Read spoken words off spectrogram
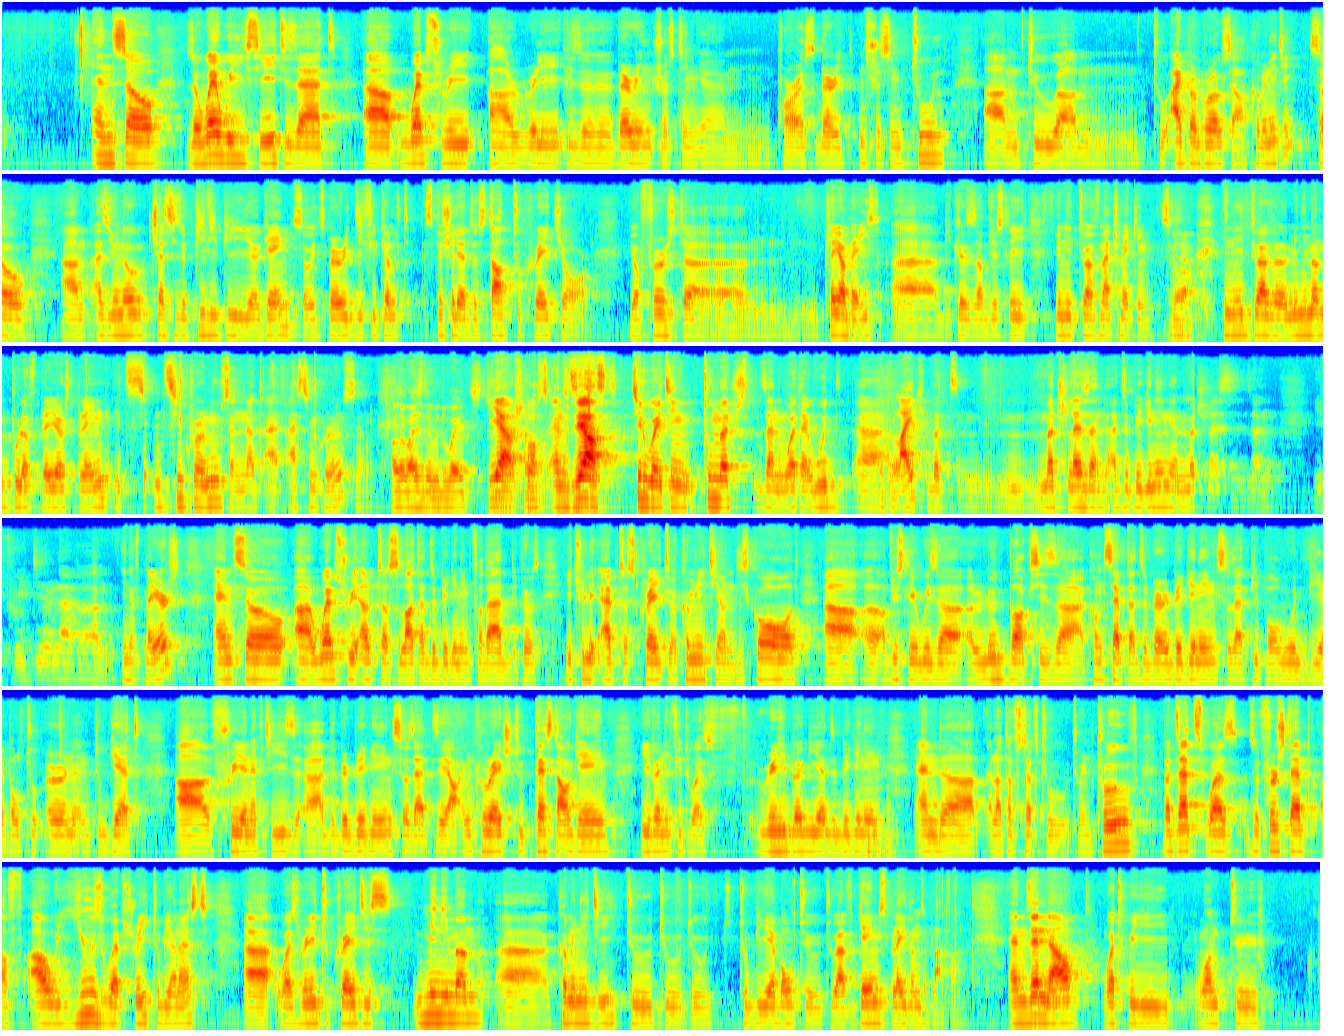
And so the way we see it is that uh, Web3 uh, really is a very interesting, um, for us, very interesting tool um, to, um, to our community. So um, as you know, chess is a PvP uh, game, so it's very difficult, especially at the start, to create your your first uh, player base uh, because obviously you need to have matchmaking. So yeah. you need to have a minimum pool of players playing. It's, it's synchronous and not asynchronous. So. Otherwise, they would wait. yeah, of course, and they are still waiting too much than what I would uh, okay. like, but much less than at the beginning and much less than we didn't have um, enough players. And so uh, Web3 helped us a lot at the beginning for that because it really helped us create a community on Discord, uh, uh obviously with a, a loot boxes uh, concept at the very beginning so that people would be able to earn and to get uh, free NFTs at the very beginning so that they are encouraged to test our game even if it was really buggy at the beginning mm-hmm. and uh, a lot of stuff to, to improve. But that was the first step of how we use Web3, to be honest, uh, was really to create this minimum uh, community to, to, to, to be able to, to have games played on the platform. And then now what we want to,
